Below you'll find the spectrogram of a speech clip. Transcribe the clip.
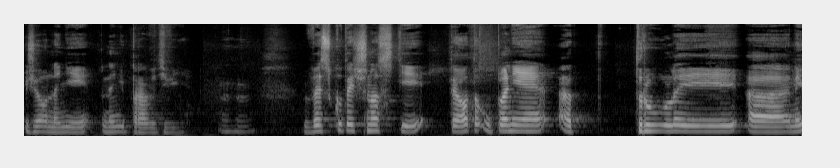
že jo, není, není pravdivý. Mm-hmm. Ve skutečnosti to, to úplně eh, truly... Uh, ne,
